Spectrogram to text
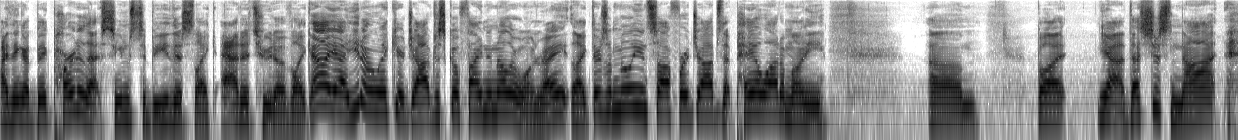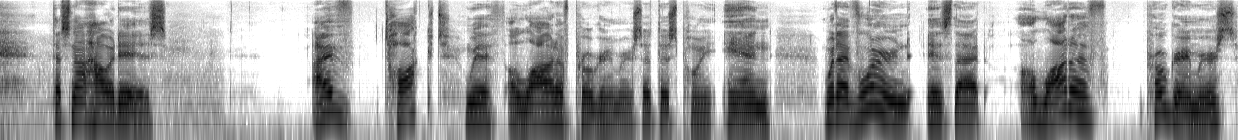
I think a big part of that seems to be this like attitude of like, oh yeah, you don't like your job, just go find another one, right? Like there's a million software jobs that pay a lot of money. Um, but yeah, that's just not that's not how it is. I've talked with a lot of programmers at this point, and what I've learned is that a lot of programmers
